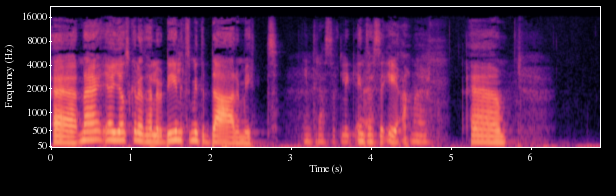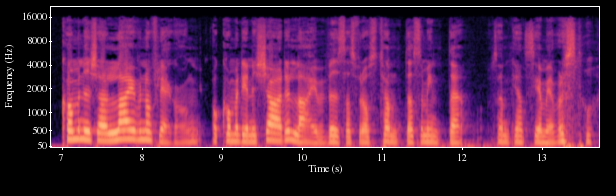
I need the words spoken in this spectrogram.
Eh, nej, jag, jag skulle inte heller, det är liksom inte där mitt Intresset ligger. intresse är. Nej. Eh, kommer ni köra live någon fler gång? Och kommer det ni körde live visas för oss töntar som inte... Sen kan jag inte se mer vad det står.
